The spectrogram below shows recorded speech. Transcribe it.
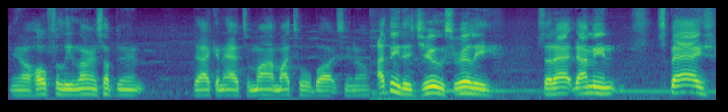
you know, hopefully learn something that I can add to my my toolbox. You know, I think the juice really. So that I mean, Spags,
